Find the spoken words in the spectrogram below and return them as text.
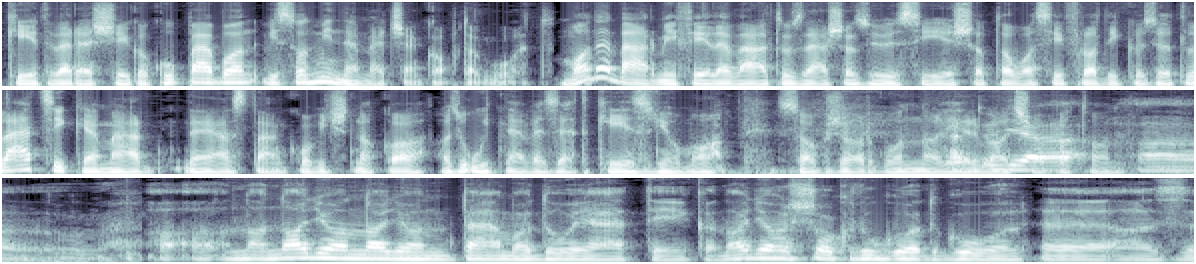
két veresség a kupában, viszont minden meccsen kaptak volt. Van-e bármiféle változás az őszi és a tavaszi Fradi között? Látszik-e már Dejan Stankovicsnak a, az úgynevezett kéznyoma szakzsargonnal érve a csapaton? A, nagyon-nagyon támadó játék, a nagyon sok rugott gól, az,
